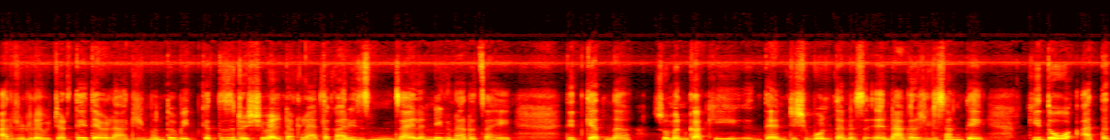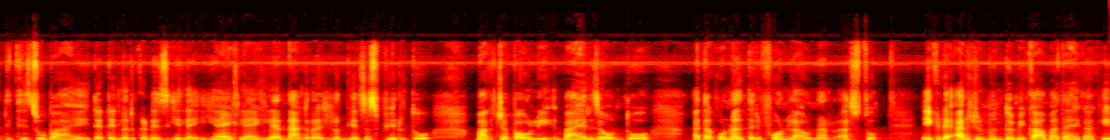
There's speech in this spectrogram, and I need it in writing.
अर्जुनला विचारते त्यावेळेला अर्जुन म्हणतो मी इतक्यातच ड्रेस शिवायला टाकला आता घरी जायला निघणारच आहे तितक्यात ना सुमन काकी त्यांच्याशी बोलताना नागराजला सांगते की तो आता तिथेच उभा आहे त्या टेलरकडेच गेला आहे हे ऐकल्या ऐकल्या नागराज लगेचच फिरतो मागच्या पावली बाहेर जाऊन तो आता कोणाला तरी फोन लावणार असतो. इकडे अर्जुन म्हणतो मी कामात आहे का की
